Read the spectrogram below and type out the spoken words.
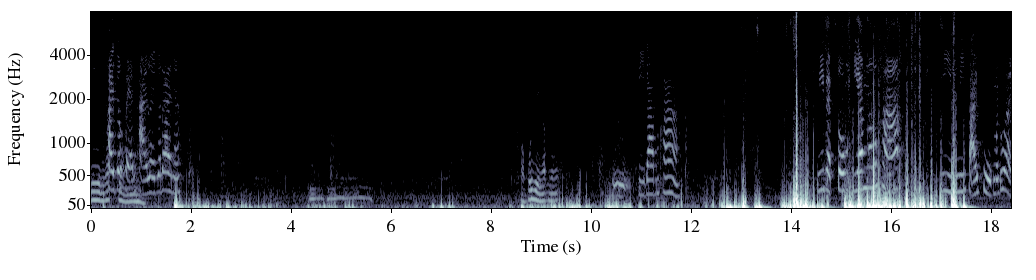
ยีนครับใครจะแขวนผมขายเลยก็ได้นะ ของผู้หญิงครับนี้ นี่สีดำค่ะ มีแบบทรงเอี้ยมนะลูกค้า นี่มันมีสายผูกมาด้วย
